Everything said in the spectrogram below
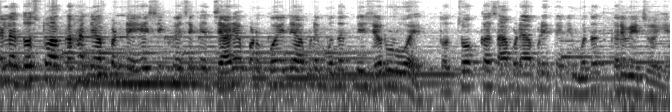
એટલે દોસ્તો, આ કહાની આપણને એ શીખવે છે કે જ્યારે પણ કોઈને આપણે મદદની જરૂર હોય, તો ચોક્કસ આપણે આપણી તેની મદદ કરવી જોઈએ.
